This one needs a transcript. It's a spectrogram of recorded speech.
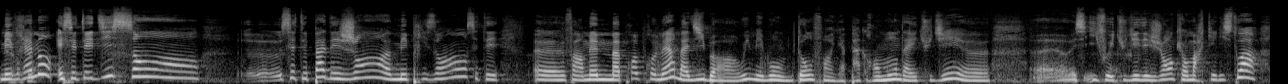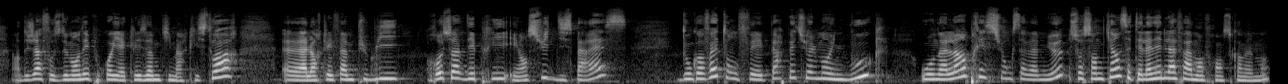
mais vraiment, et c'était dit sans. euh, c'était pas des gens euh, méprisants, c'était. euh, Enfin, même ma propre mère m'a dit bah oui, mais bon, en même temps, il n'y a pas grand monde à étudier. euh, il faut étudier des gens qui ont marqué l'histoire. Alors, déjà, il faut se demander pourquoi il n'y a que les hommes qui marquent l'histoire, alors que les femmes publient, reçoivent des prix et ensuite disparaissent. Donc, en fait, on fait perpétuellement une boucle où on a l'impression que ça va mieux. 75, c'était l'année de la femme en France quand même. hein.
